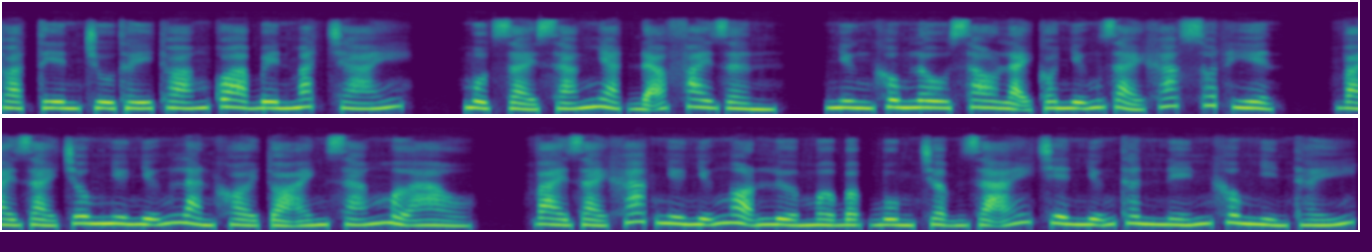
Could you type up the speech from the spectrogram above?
Thoạt tiên chú thấy thoáng qua bên mắt trái, một giải sáng nhạt đã phai dần, nhưng không lâu sau lại có những giải khác xuất hiện, vài giải trông như những làn khói tỏa ánh sáng mờ ảo, vài giải khác như những ngọn lửa mờ bập bùng chậm rãi trên những thân nến không nhìn thấy,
